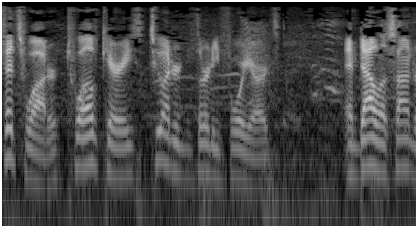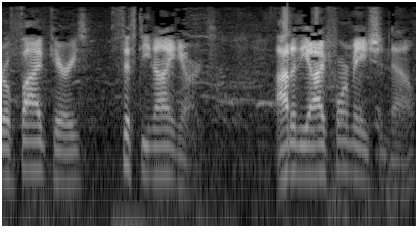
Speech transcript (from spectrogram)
Fitzwater, 12 carries, 234 yards, and D'Alessandro, five carries, 59 yards. Out of the I formation now,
